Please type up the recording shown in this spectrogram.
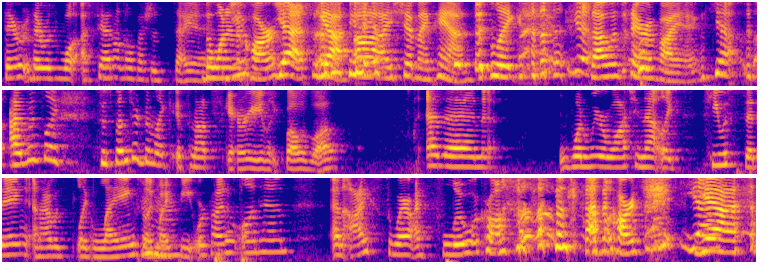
there there was what I see. I don't know if I should say it. The one in the car? Yes. Yeah, uh, I shit my pants. Like, Yeah, that was terrifying. yeah, I was like, so Spencer had been like, it's not scary, like blah blah blah, and then when we were watching that, like he was sitting and I was like laying, so like my Mhm. feet were kind of on him, and I swear I flew across the At the car seat? Yes. Yeah.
